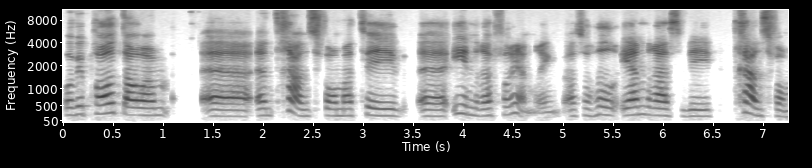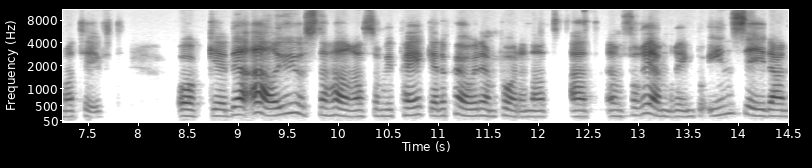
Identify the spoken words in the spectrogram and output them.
Och vi pratar om eh, en transformativ eh, inre förändring. Alltså hur ändras vi transformativt? Och eh, det är ju just det här som vi pekade på i den podden att, att en förändring på insidan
